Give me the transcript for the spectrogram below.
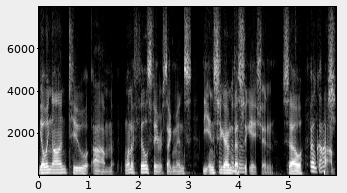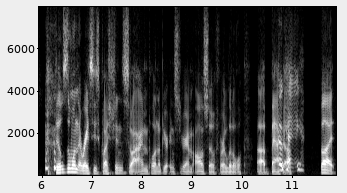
Going on to um one of Phil's favorite segments, the Instagram Mhm. investigation. So, Oh gosh. Phil's the one that writes these questions, so I'm pulling up your Instagram also for a little uh, backup. okay. but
